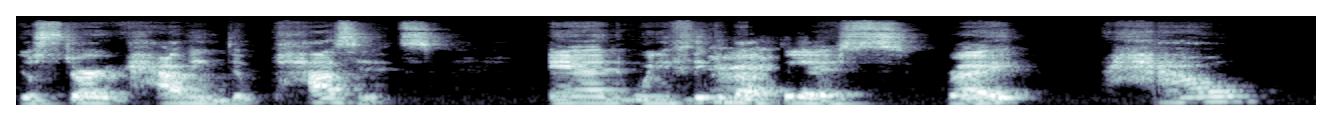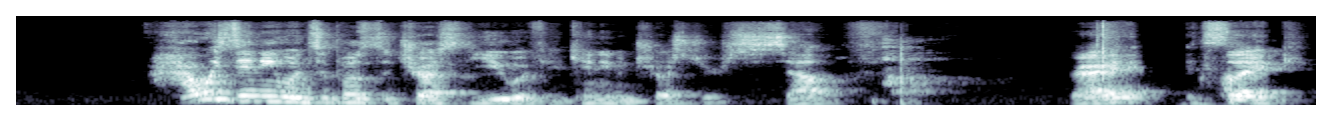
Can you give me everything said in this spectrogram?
you'll start having deposits. And when you think about this, right? How how is anyone supposed to trust you if you can't even trust yourself? Right? It's like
